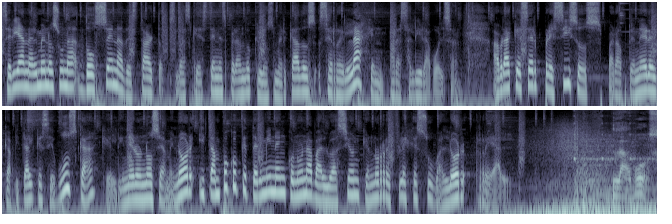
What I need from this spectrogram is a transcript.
Serían al menos una docena de startups las que estén esperando que los mercados se relajen para salir a bolsa. Habrá que ser precisos para obtener el capital que se busca, que el dinero no sea menor y tampoco que terminen con una evaluación que no refleje su valor real. La voz.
